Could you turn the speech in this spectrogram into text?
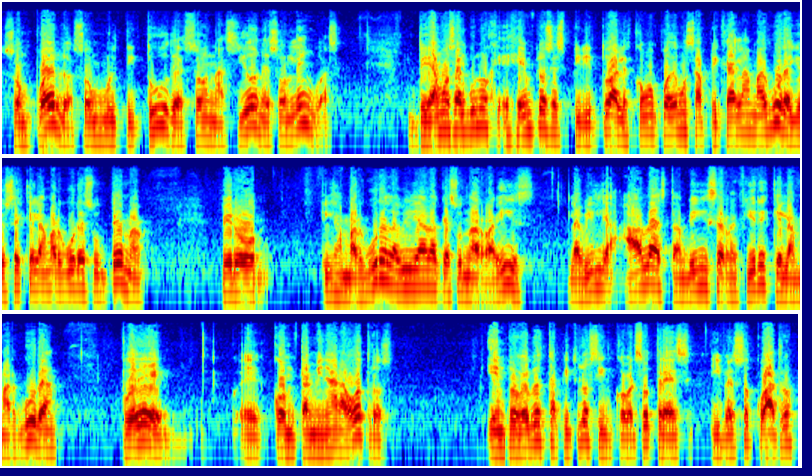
son pueblos, son multitudes, son naciones, son lenguas. Veamos algunos ejemplos espirituales, cómo podemos aplicar la amargura. Yo sé que la amargura es un tema, pero la amargura la Biblia habla que es una raíz. La Biblia habla también y se refiere que la amargura puede eh, contaminar a otros. Y en Proverbios capítulo 5, verso 3 y verso 4,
